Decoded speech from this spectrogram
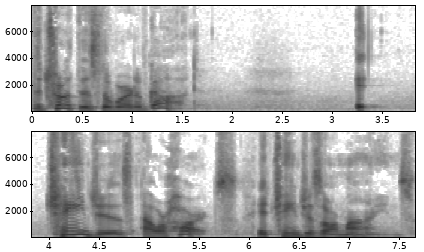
The truth is the Word of God. It changes our hearts, it changes our minds,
